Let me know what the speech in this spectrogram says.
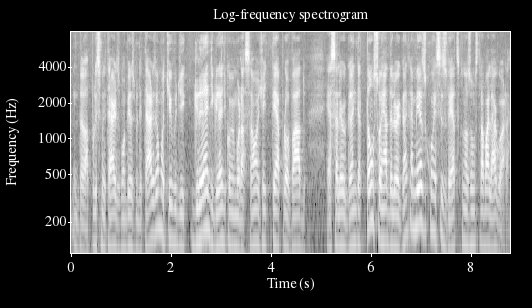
da Polícia Militar, dos Bombeiros Militares, é um motivo de grande, grande comemoração a gente ter aprovado essa lei orgânica, tão sonhada lei orgânica, mesmo com esses vetos que nós vamos trabalhar agora.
